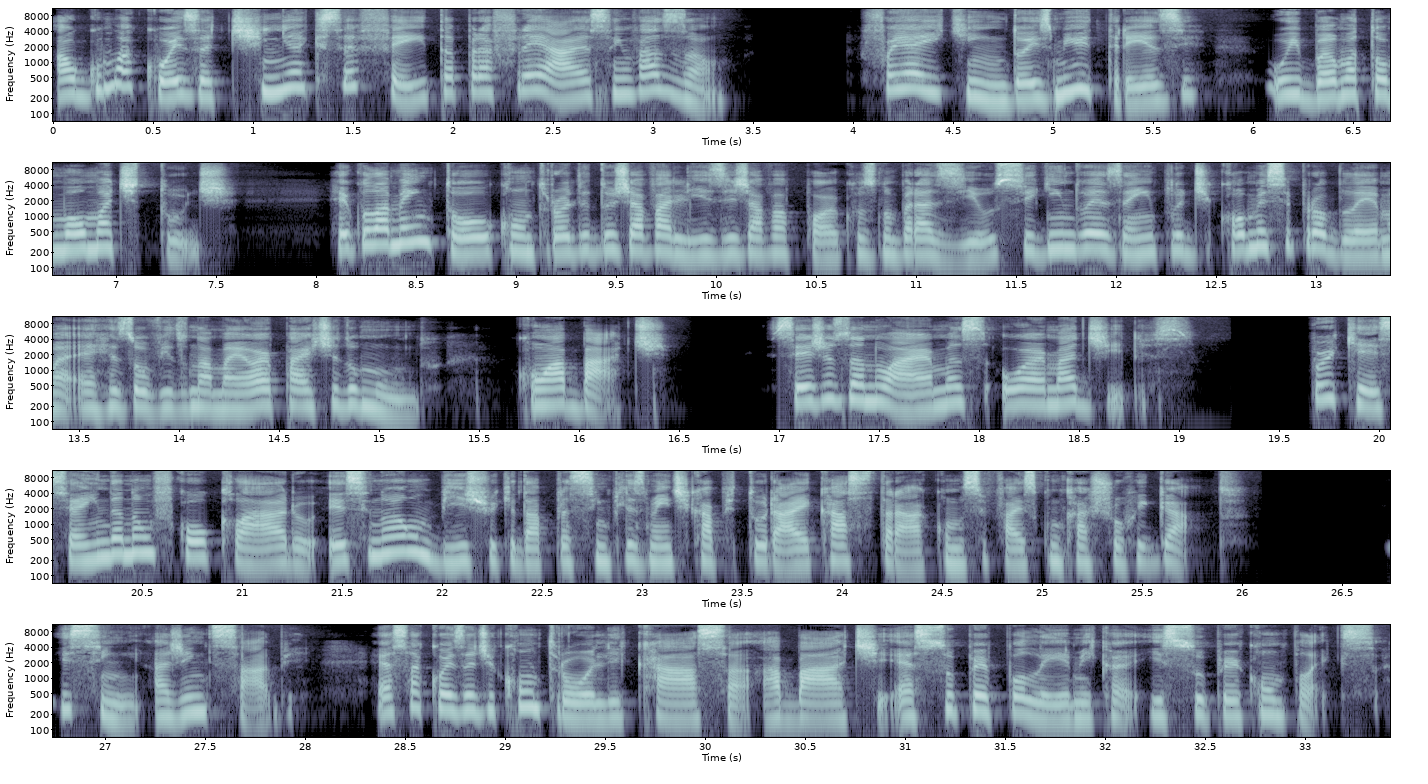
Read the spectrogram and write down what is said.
Alguma coisa tinha que ser feita para frear essa invasão. Foi aí que, em 2013, o Ibama tomou uma atitude. Regulamentou o controle dos javalis e javaporcos no Brasil, seguindo o exemplo de como esse problema é resolvido na maior parte do mundo, com abate, seja usando armas ou armadilhas. Porque, se ainda não ficou claro, esse não é um bicho que dá para simplesmente capturar e castrar como se faz com cachorro e gato. E sim, a gente sabe, essa coisa de controle, caça, abate é super polêmica e super complexa.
